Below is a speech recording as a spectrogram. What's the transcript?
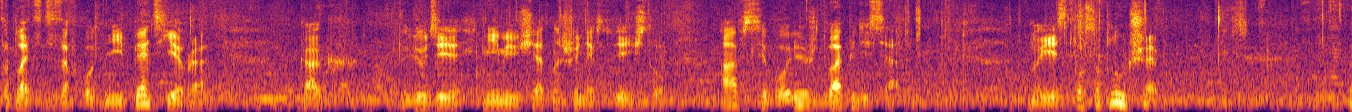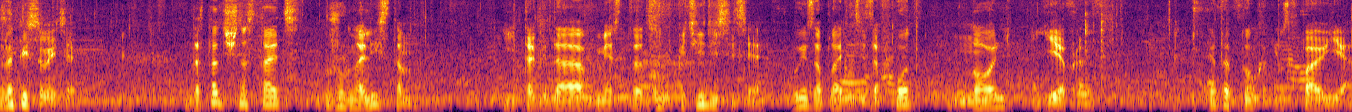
заплатите за вход не 5 евро, как люди, не имеющие отношения к студенчеству, а всего лишь 2,50. Но есть способ лучше. Записывайте. Достаточно стать журналистом, и тогда вместо 2,50 вы заплатите за вход 0 евро. Это то, как поступаю я.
